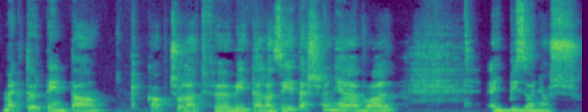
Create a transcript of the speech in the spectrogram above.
megtörtént a kapcsolatfölvétel az édesanyával, egy bizonyos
